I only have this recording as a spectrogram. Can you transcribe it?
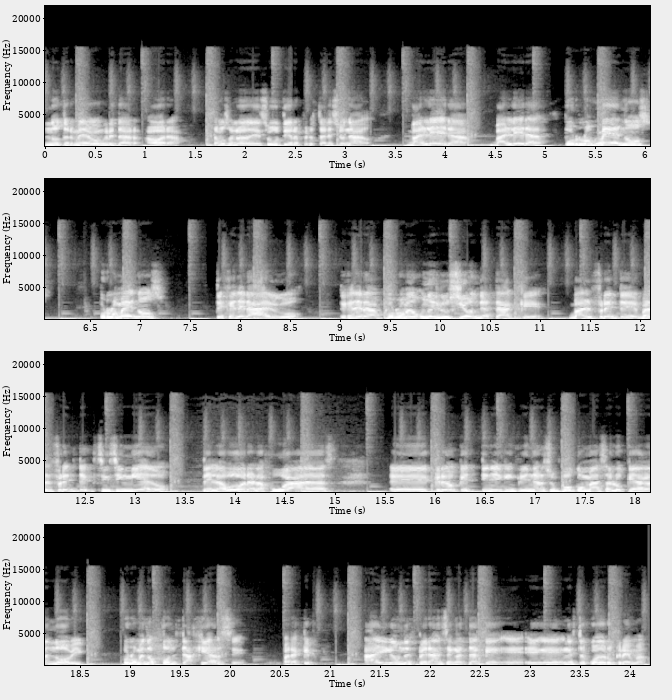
no termina de concretar. Ahora, estamos hablando de Enzo Gutiérrez, pero está lesionado. Valera, Valera, por lo menos, por lo menos, te genera algo te genera por lo menos una ilusión de ataque. Va al frente, va al frente sin, sin miedo. Te elabora las jugadas. Eh, creo que tiene que inclinarse un poco más a lo que haga Novik. Por lo menos contagiarse. Para que haya una esperanza en ataque en, este cuadro crema.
